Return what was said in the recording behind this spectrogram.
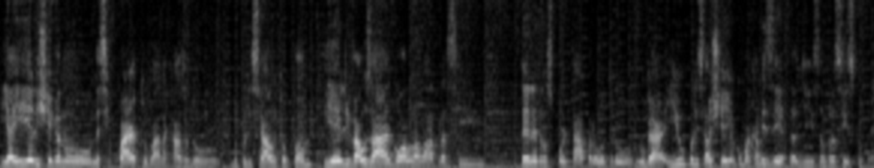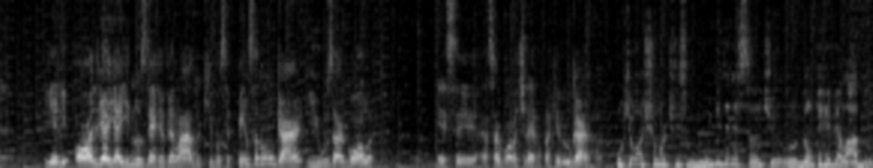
E aí ele chega no, nesse quarto lá na casa do, do policial, que é o Tom, e ele vai usar a argola lá pra se teletransportar para outro lugar. E o policial chega com uma camiseta de São Francisco. E ele olha, e aí nos é revelado que você pensa num lugar e usa a argola. Esse, essa argola te leva para aquele lugar. O que eu achei um artifício muito interessante, não ter revelado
